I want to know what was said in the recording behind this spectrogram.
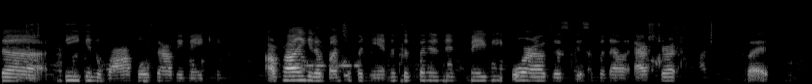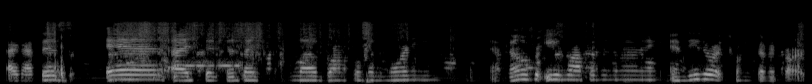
the vegan waffles I'll be making. I'll probably get a bunch of bananas to put in it, maybe, or I'll just get some vanilla extract. But I got this, and I said since I love waffles in the morning, I'm known for eating waffles in the morning, and these are at 27 carbs.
